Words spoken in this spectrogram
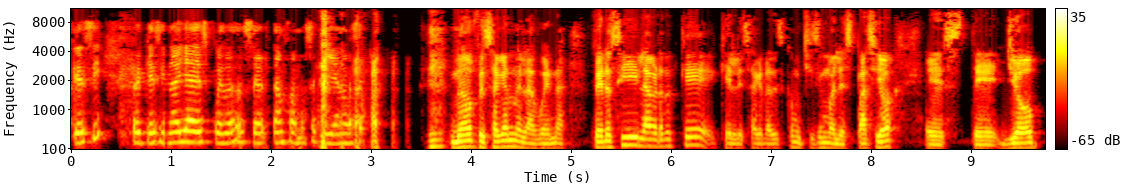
que sí, porque si no ya después vas a ser tan famosa que ya no vas a... No, pues háganme la buena. Pero sí, la verdad que, que les agradezco muchísimo el espacio. Este, yo...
